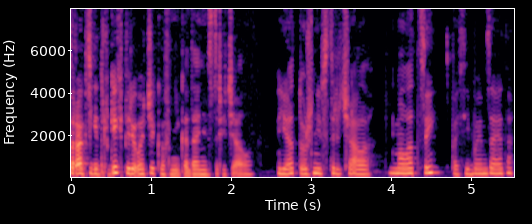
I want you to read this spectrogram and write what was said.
практике других переводчиков никогда не встречала. Я тоже не встречала. Молодцы, спасибо им за это.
